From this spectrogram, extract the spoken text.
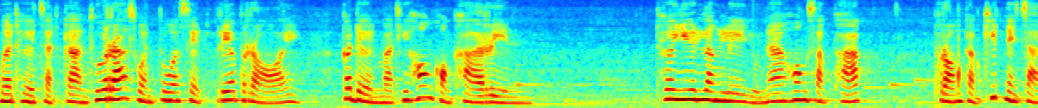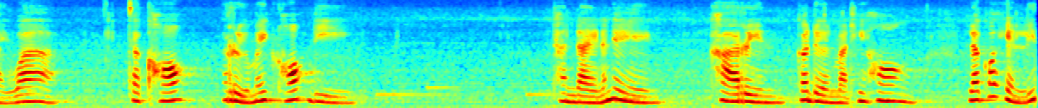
เมื่อเธอจัดการธุระส่วนตัวเสร็จเรียบร้อย ก็เดินมาที่ห้องของคาริน เธอยืนลังเลอยู่หน้าห้องสักพัก พร้อมกับคิดในใจว่า จะเคาะหรือไม่เคาะดี ทันใดนั่นเอง คารินก็เดินมาที่ห้อง แล้วก็เห็นลิ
